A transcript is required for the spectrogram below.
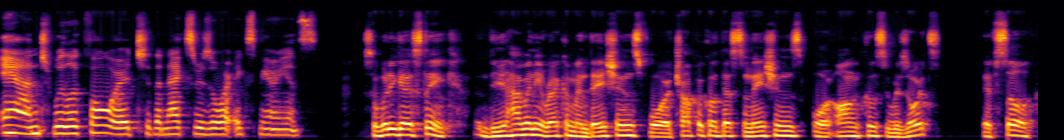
and we look forward to the next resort experience. So, what do you guys think? Do you have any recommendations for tropical destinations or all inclusive resorts? If so,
